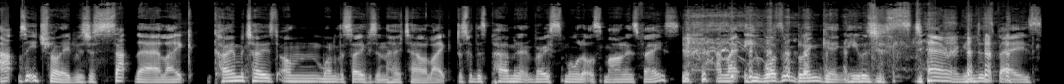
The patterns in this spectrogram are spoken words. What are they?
absolutely trolleyed, was just sat there like comatose on one of the sofas in the hotel, like just with this permanent, very small little smile on his face. And like he wasn't blinking. He was just staring into space.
